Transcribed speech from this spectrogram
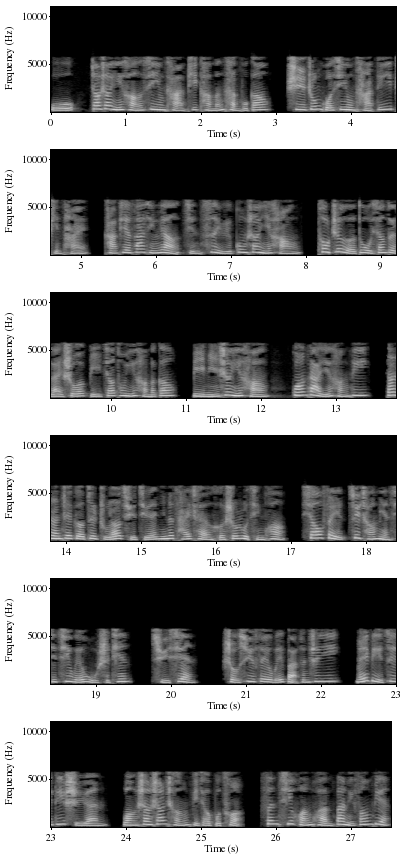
五，招商银行信用卡批卡门槛不高，是中国信用卡第一品牌，卡片发行量仅次于工商银行，透支额度相对来说比交通银行的高，比民生银行、光大银行低。当然，这个最主要取决您的财产和收入情况。消费最长免息期为五十天，取现手续费为百分之一，每笔最低十元。网上商城比较不错，分期还款办理方便。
